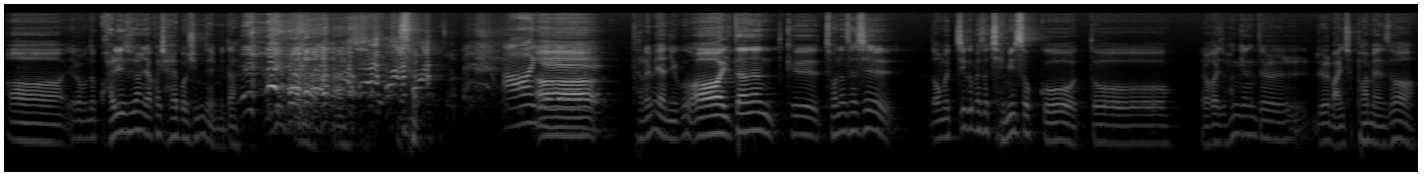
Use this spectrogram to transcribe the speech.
어, 여러분들 관리 소장 역할 잘 보시면 됩니다. 아 어, 다름이 아니고 어, 일단은 그 저는 사실 너무 찍으면서 재밌었고 또 여러 가지 환경들을 많이 접하면서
